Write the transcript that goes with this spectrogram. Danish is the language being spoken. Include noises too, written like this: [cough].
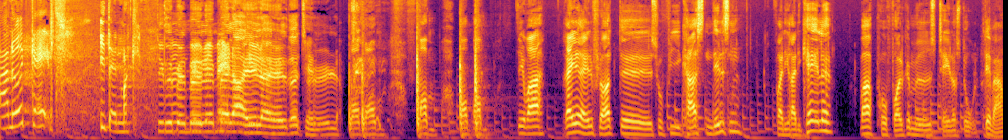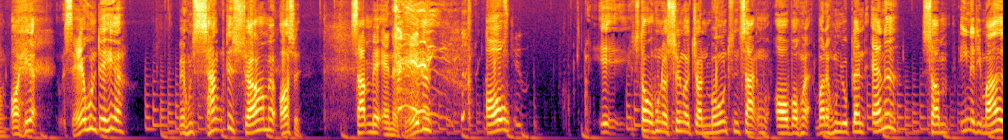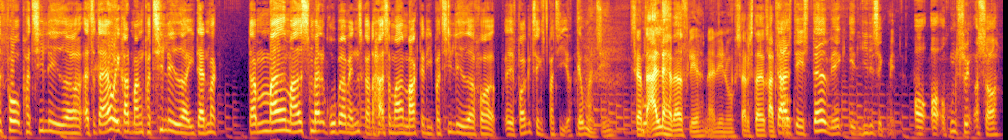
Der er noget galt i Danmark. Melder hele helvede til. Bom, bom, bom, bom. Det var rigtig, rigtig flot. Øh, Sofie Carsten Nielsen fra De Radikale var på folkemødets talerstol. Det var hun. Og her sagde hun det her, men hun sang det sørme også. Sammen med Anna David. Og øh, står hun og synger John Mogensen-sangen, og hvor, hun, hvor der hun jo blandt andet som en af de meget få partiledere, altså der er jo ikke ret mange partiledere i Danmark, der er en meget, meget smal gruppe af mennesker, der har så meget magt, at de er partiledere for øh, folketingspartier. Det må man sige. Selvom der aldrig har været flere er lige nu, så er der stadig ret Der få. er, det er stadigvæk et lille segment. Og, og, og hun synger så,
